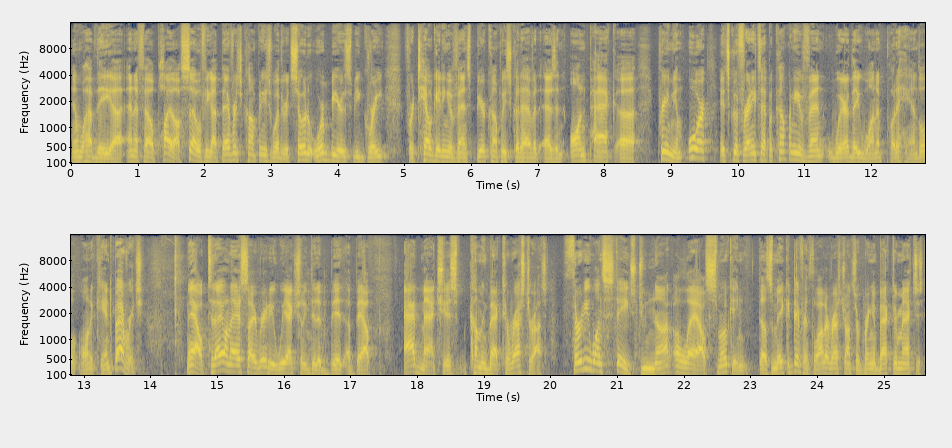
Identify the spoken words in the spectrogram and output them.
and we'll have the uh, NFL playoffs. So if you got beverage companies, whether it's soda or beer, this would be great for tailgating events. Beer companies could have it as an on pack uh, premium, or it's good for any type of company event where they want to put a handle on a canned beverage. Now, today on ASI Radio, we actually did a bit about ad matches coming back to restaurants. 31 states do not allow smoking. Doesn't make a difference. A lot of restaurants are bringing back their matches.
